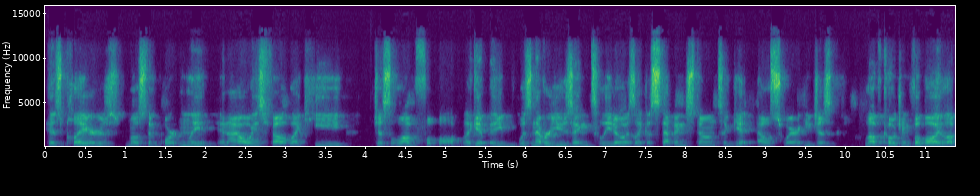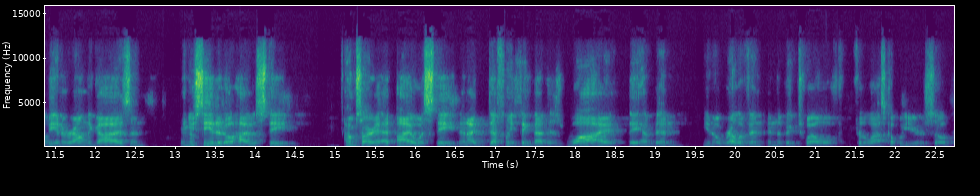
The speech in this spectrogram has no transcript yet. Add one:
his players most importantly, and I always felt like he just love football. Like it, he was never using Toledo as like a stepping stone to get elsewhere. He just loved coaching football. He loved being around the guys, and and you see it at Ohio State. I'm sorry, at Iowa State. And I definitely think that is why they have been, you know, relevant in the Big 12 for the last couple of years. So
